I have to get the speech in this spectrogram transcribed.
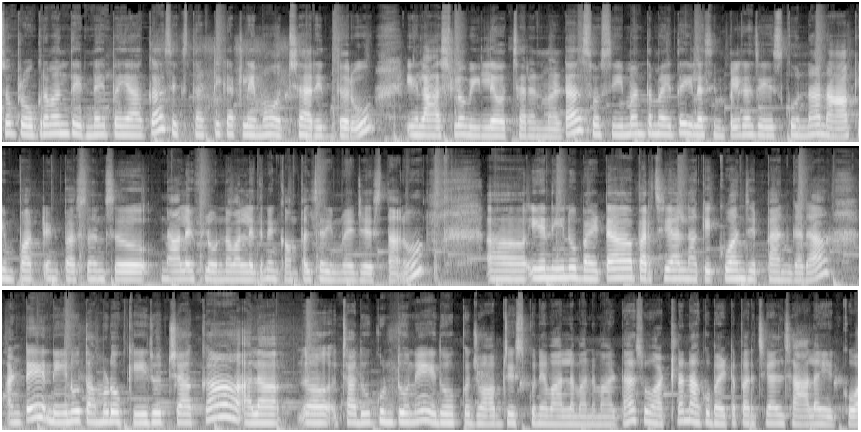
సో ప్రోగ్రామ్ అంతా ఎండ్ అయిపోయాక సిక్స్ థర్టీకి అట్లేమో వచ్చారు ఇద్దరు. ఇక లాస్ట్లో వీళ్ళే వచ్చారనమాట. సో సీమంతం అయితే ఇలా సింపుల్గా చేసుకున్న నాకు ఇంపార్టెంట్ పర్సన్స్ నా లైఫ్లో ఉన్న వాళ్ళని అయితే నేను కంపల్సరీ ఇన్వైట్ చేస్తాను. ఇక నేను బయట పరిచయాలు నాకు ఎక్కువ అని చెప్పాను కదా. అంటే నేను తమ్ముడు ఒక ఏజ్ వచ్చాక అలా చదువుకుంటూనే ఏదో ఒక జాబ్ చేసుకునే వాళ్ళం అనమాట సో అట్లా నాకు బయట పరిచయాలు చాలా ఎక్కువ.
